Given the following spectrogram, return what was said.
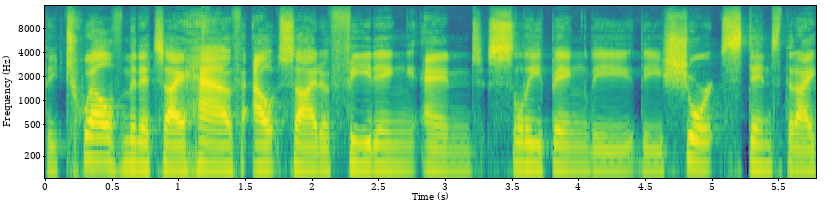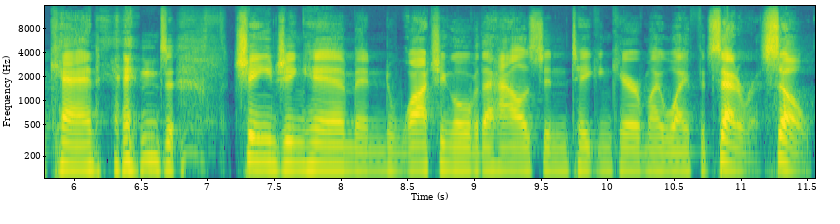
the 12 minutes I have outside of feeding and sleeping, the the short stints that I can and changing him and watching over the house and taking care of my wife, etc. So,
